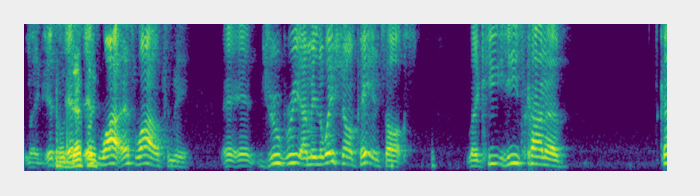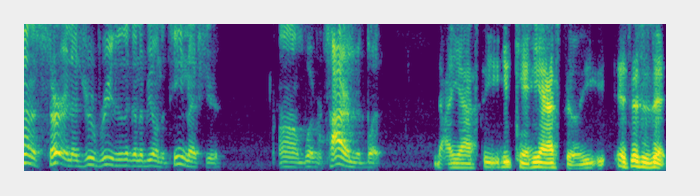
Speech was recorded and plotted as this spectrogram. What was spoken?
Like it's You'll it's, definitely- it's wild. That's wild to me. And, and Drew Brees, I mean, the way Sean Payton talks, like he he's kind of kind of certain that Drew Brees isn't going to be on the team next year, um, with retirement. But Nah, he has to. He, he can't. He has to. He, it's this is it.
